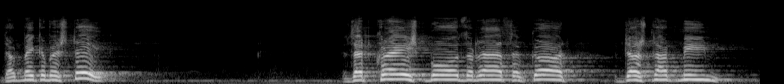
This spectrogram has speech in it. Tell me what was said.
Don't make a mistake that Christ bore the wrath of God does not mean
